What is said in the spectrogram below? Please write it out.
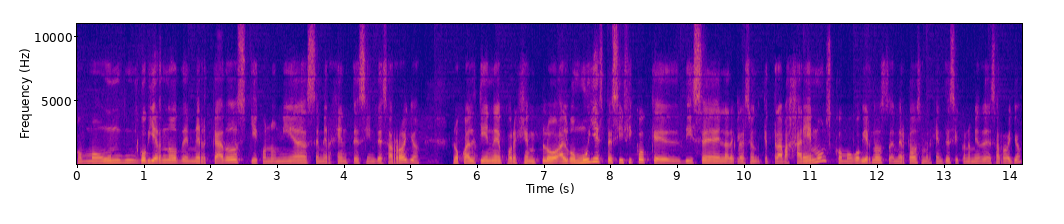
como un gobierno de mercados y economías emergentes y en desarrollo, lo cual tiene, por ejemplo, algo muy específico que dice en la declaración que trabajaremos como gobiernos de mercados emergentes y economías de desarrollo,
